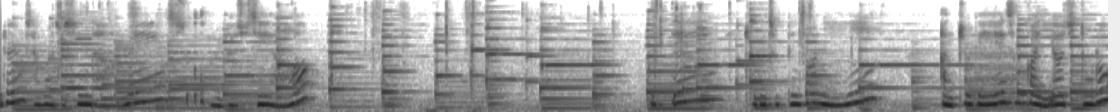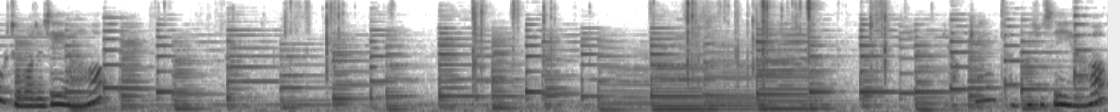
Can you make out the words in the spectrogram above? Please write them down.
여기를 잡아주신 다음에 쑥 올려주세요. 이때 이쪽에 접힌 선이 안쪽에 선과 이어지도록 접어주세요. 이렇게 잡아주세요.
